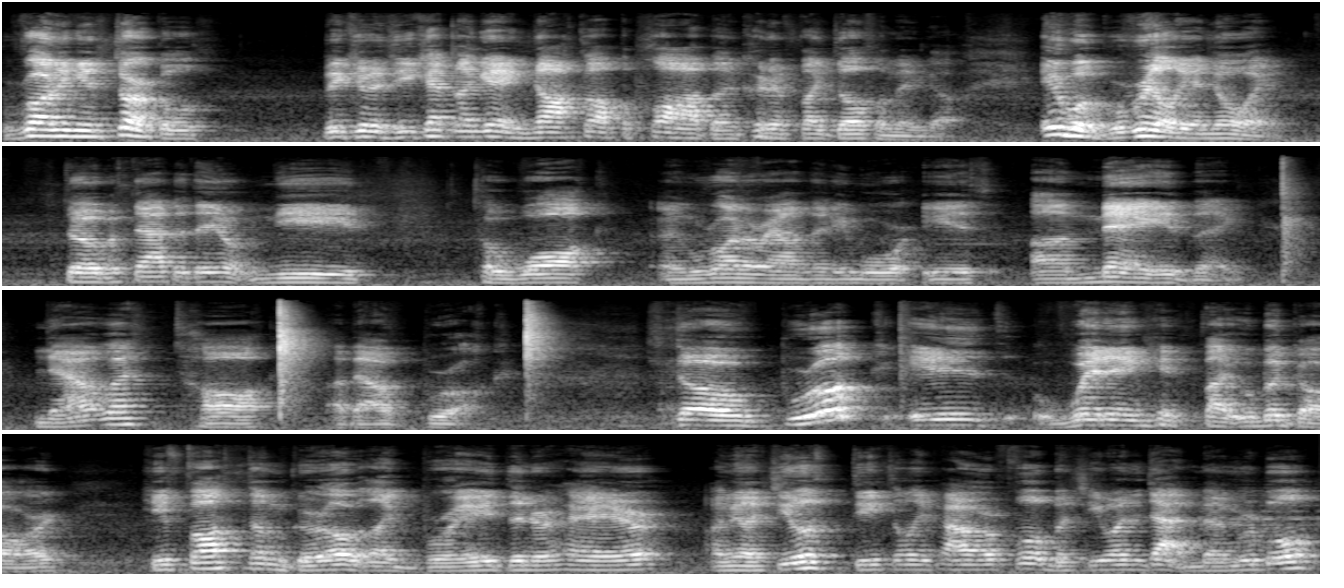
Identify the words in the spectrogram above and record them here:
running in circles because he kept on getting knocked off the plaza and couldn't fight Doflamingo. It was really annoying. So the fact that they don't need to walk and run around anymore is amazing. Now let's talk about Brook. So Brook is winning his fight with a guard. He fought some girl with like braids in her hair I mean, like, she looks decently powerful, but she wasn't that memorable.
